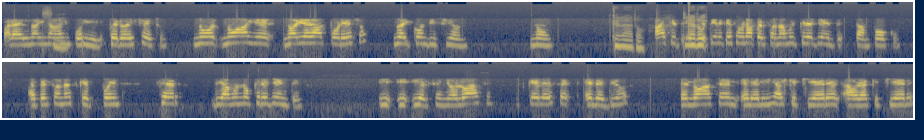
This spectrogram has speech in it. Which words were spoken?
Para Él no hay nada imposible, pero es eso, no no hay no hay edad por eso, no hay condición. No. Claro. Ah, que, claro. tiene que ser una persona muy creyente, tampoco. Hay personas que pueden ser, digamos, no creyentes y, y, el Señor lo hace. Es que Él es, él es Dios. Él lo hace, él, elige al que quiere, ahora que quiere.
